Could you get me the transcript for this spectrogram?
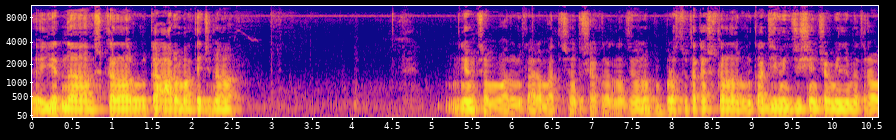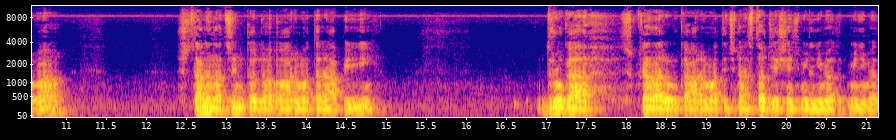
Jedna szklana rurka aromatyczna nie wiem czemu ma rurka aromatyczna to się akurat nazywa, no po prostu taka szklana rurka 90 mm szklane naczynko do aromaterapii druga szklana rurka aromatyczna 110 mm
